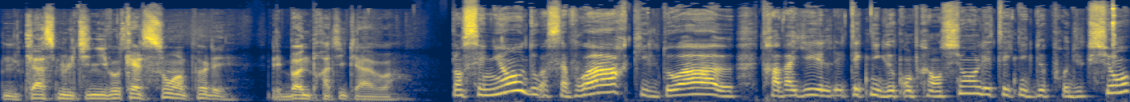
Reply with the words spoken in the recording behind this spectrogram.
d'une classe multiniveau? Quelles sont un peu les bonnes pratiques à avoir? L'enseignant doit savoir qu'il doit euh, travailler les techniques de compréhension, les techniques de production,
